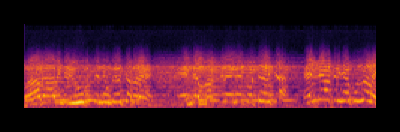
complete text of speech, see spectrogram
മാതാവിന്റെ രൂപത്തിന്റെ മുമ്പിൽ വെച്ചാ പറയണേ. എന്റെ മക്കളെ ഞാൻ തൊട്ട് കളിച്ച എല്ലാത്തിനും ഞാൻ കുന്നോളെ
